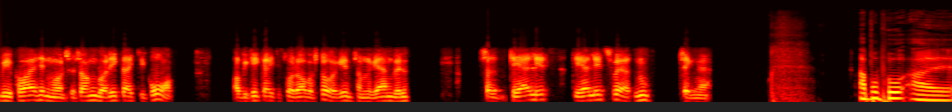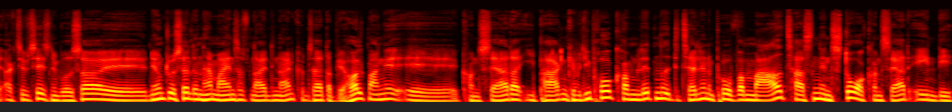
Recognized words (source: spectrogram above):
vi er på vej hen mod en sæson, hvor det ikke rigtig gror, og vi kan ikke rigtig få det op at stå igen, som det gerne vil. Så det er lidt, det er lidt svært nu, tænker jeg. Apropos øh, aktivitetsniveauet, så øh, nævnte du selv den her Minds of 99-koncert. Der bliver holdt mange øh, koncerter i parken. Kan vi lige prøve at komme lidt ned i detaljerne på, hvor meget tager sådan en stor koncert egentlig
